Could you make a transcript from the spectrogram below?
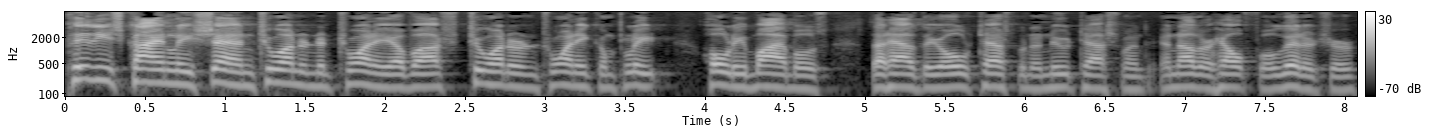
please kindly send 220 of us, 220 complete Holy Bibles that have the Old Testament and New Testament and other helpful literature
